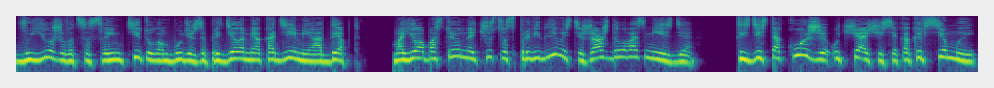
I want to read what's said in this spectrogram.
«Выеживаться своим титулом будешь за пределами Академии, адепт! Мое обостренное чувство справедливости жаждало возмездия. Ты здесь такой же учащийся, как и все мы.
